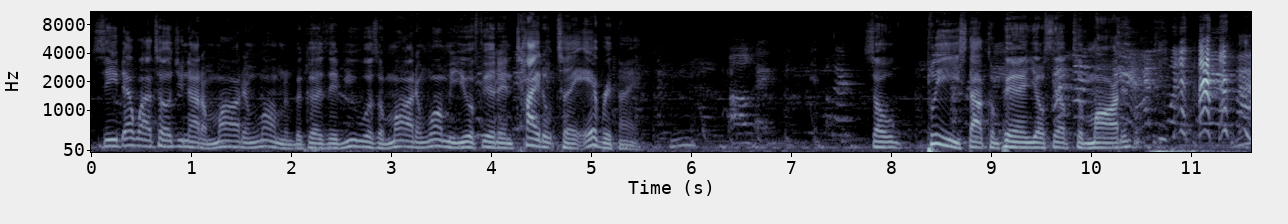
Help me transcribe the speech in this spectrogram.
See, that's why I told you not a modern woman because if you was a modern woman, you'll feel entitled to everything. Okay. Okay. So please stop comparing yourself to modern. I just want to clarify.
